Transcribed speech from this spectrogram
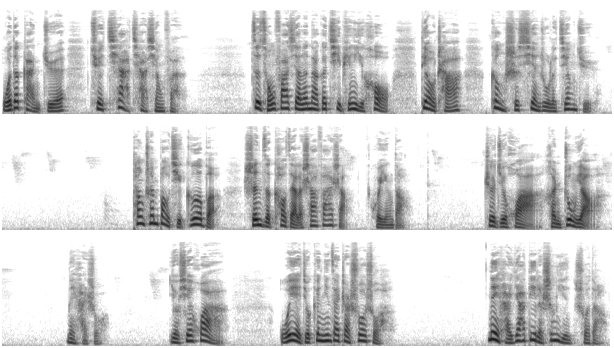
我的感觉却恰恰相反。自从发现了那个气瓶以后，调查更是陷入了僵局。”汤川抱起胳膊，身子靠在了沙发上，回应道。这句话很重要啊，内海说：“有些话，我也就跟您在这儿说说。”内海压低了声音说道：“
